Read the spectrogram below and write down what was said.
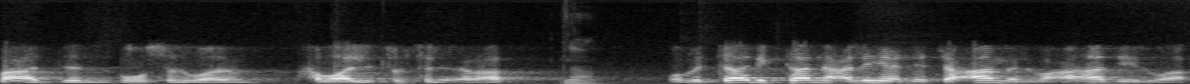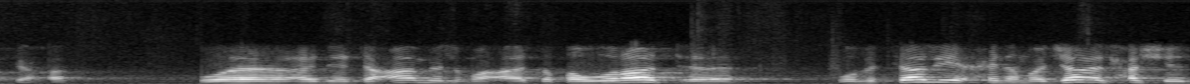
بعد الموصل وحوالي ثلث العراق. نعم. وبالتالي كان عليه أن يتعامل مع هذه الواقعة وأن يتعامل مع تطوراتها. وبالتالي حينما جاء الحشد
